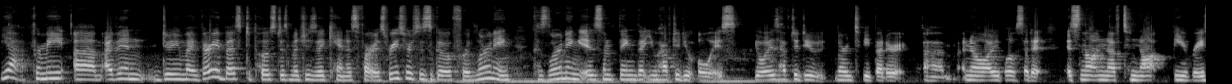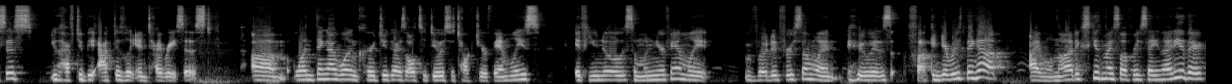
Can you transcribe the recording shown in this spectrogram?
yeah, for me, um, I've been doing my very best to post as much as I can as far as resources go for learning, because learning is something that you have to do always. You always have to do learn to be better. Um, I know a lot of people have said it. It's not enough to not be racist. You have to be actively anti-racist. Um, one thing I will encourage you guys all to do is to talk to your families. If you know someone in your family voted for someone who is fucking everything up, I will not excuse myself for saying that either.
